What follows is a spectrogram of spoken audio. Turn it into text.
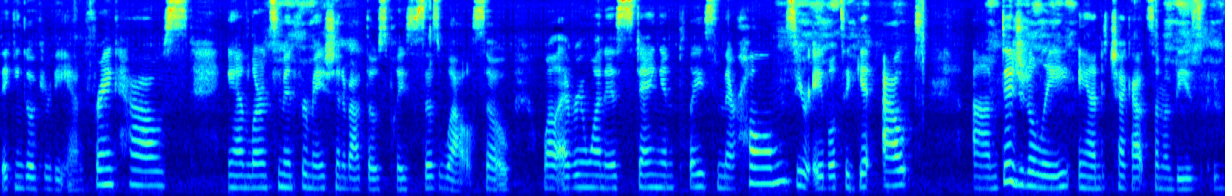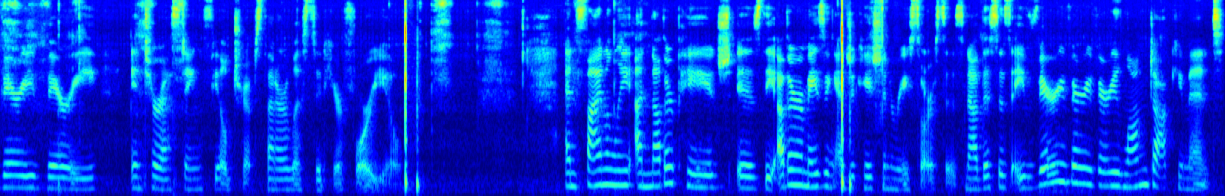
They can go through the Anne Frank House and learn some information about those places as well. So while everyone is staying in place in their homes, you're able to get out um, digitally and check out some of these very, very interesting field trips that are listed here for you. And finally, another page is the other amazing education resources. Now, this is a very, very, very long document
